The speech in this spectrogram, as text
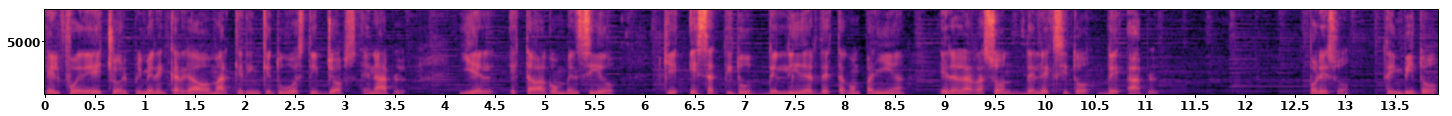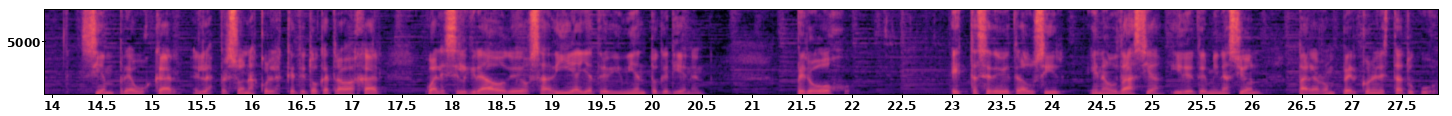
él fue de hecho el primer encargado de marketing que tuvo Steve Jobs en Apple y él estaba convencido que esa actitud del líder de esta compañía era la razón del éxito de Apple. Por eso, te invito siempre a buscar en las personas con las que te toca trabajar cuál es el grado de osadía y atrevimiento que tienen. Pero ojo, esta se debe traducir en audacia y determinación para romper con el statu quo.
